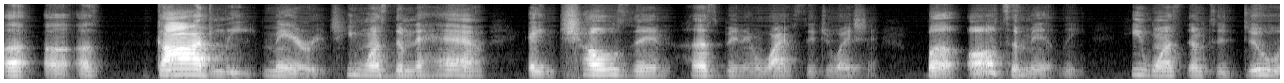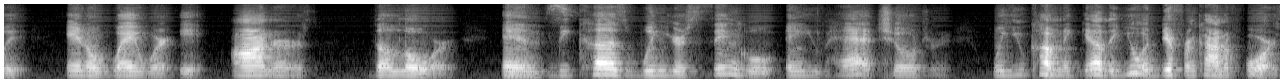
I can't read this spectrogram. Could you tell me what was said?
a, a, a godly marriage. He wants them to have a chosen husband and wife situation. But ultimately, he wants them to do it in a way where it honors the Lord. And Yes. because when you're single and you've had children, when you come together, you a different kind of force.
